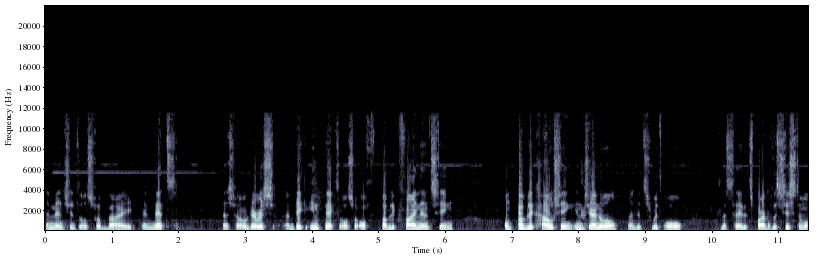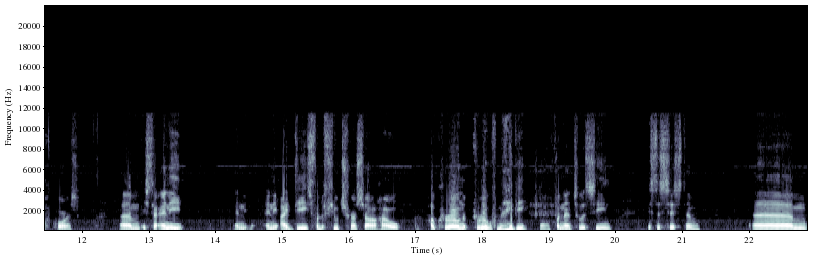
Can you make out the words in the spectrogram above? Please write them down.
and mentioned also by, by Matt. Uh, so there is a big impact also of public financing on public housing in general, and it's with all, let's say that's part of the system, of course. Um, is there any any any ideas for the future? So how how corona-proof maybe yeah, financially seen is the system? Um,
